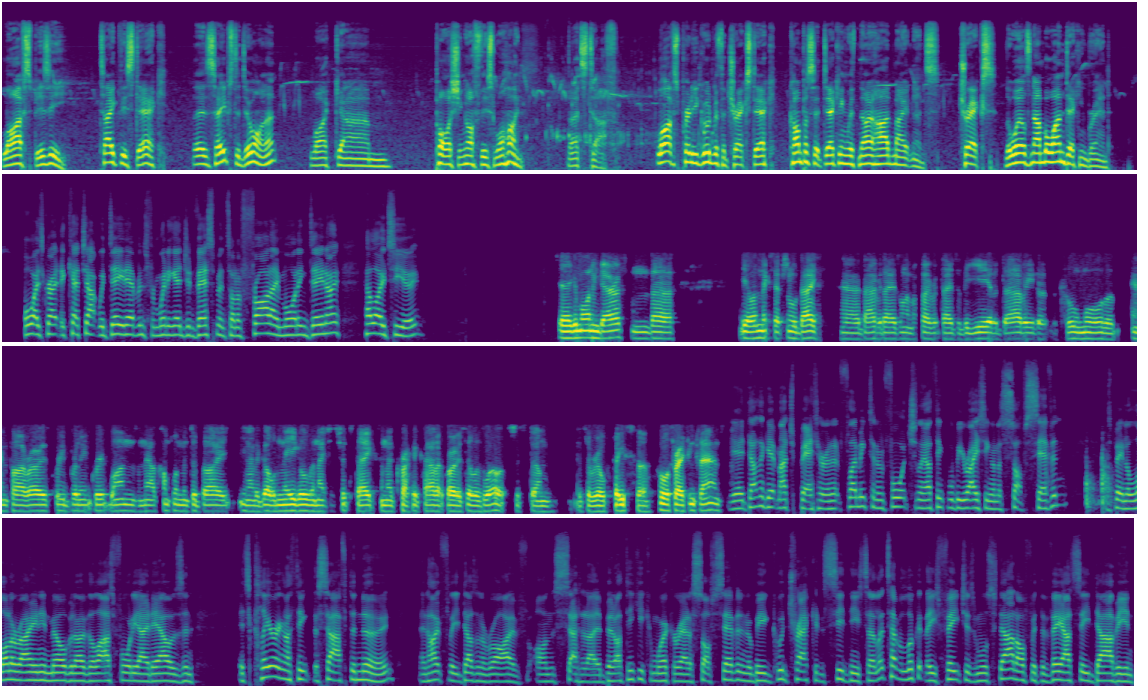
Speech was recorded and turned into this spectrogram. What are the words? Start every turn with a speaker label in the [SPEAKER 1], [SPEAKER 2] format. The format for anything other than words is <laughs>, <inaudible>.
[SPEAKER 1] Life's busy. Take this deck. There's heaps to do on it, like um, polishing off this wine. That's tough. Life's pretty good with a Trex deck. Composite decking with no hard maintenance. Trex, the world's number one decking brand.
[SPEAKER 2] Always great to catch up with Dean Evans from Winning Edge Investments on a Friday morning. Dino, hello to you.
[SPEAKER 3] Yeah, good morning, Gareth. And uh, yeah, what an exceptional day. Uh, Derby Day is one of my favourite days of the year. The Derby, the, the Coolmore, the Empire Rose, three brilliant Group Ones, and now complemented by you know the Golden Eagle, the Nature Strip Stakes, and a cracker card at Rosehill as well. It's just um, it's a real feast for horse racing fans.
[SPEAKER 2] Yeah, it doesn't get much better. And at Flemington, unfortunately, I think we'll be racing on a soft seven. There's been a lot of rain in Melbourne over the last 48 hours, and it's clearing, I think, this afternoon and hopefully it doesn't arrive on Saturday. But I think you can work around a soft seven, and it'll be a good track in Sydney. So let's have a look at these features, and we'll start off with the VRC Derby. And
